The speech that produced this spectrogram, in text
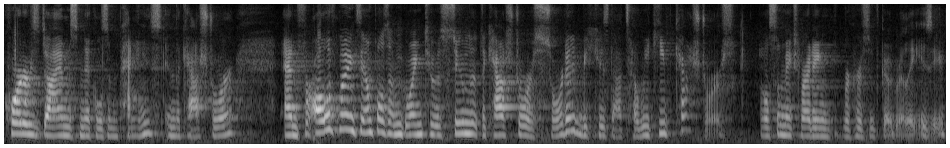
quarters, dimes, nickels, and pennies in the cash drawer. And for all of my examples, I'm going to assume that the cash drawer is sorted because that's how we keep cash drawers. It also makes writing recursive code really easy.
